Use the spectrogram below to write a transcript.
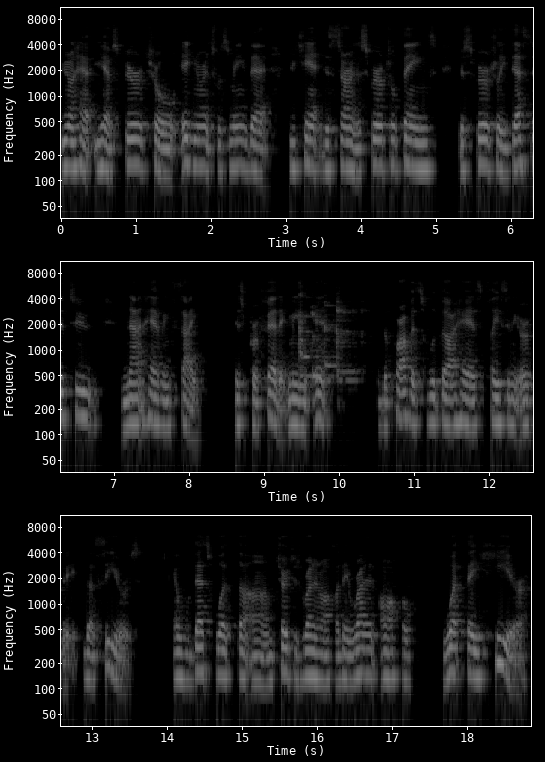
You don't have. You have spiritual ignorance, which means that you can't discern the spiritual things. You're spiritually destitute, not having sight. is prophetic, meaning it, the prophets what God has placed in the earth, the, the seers, and that's what the um, church is running off of. They running off of what they hear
